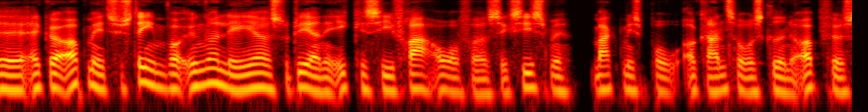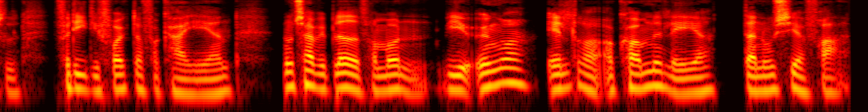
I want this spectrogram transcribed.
øh, at gøre op med et system, hvor yngre læger og studerende ikke kan sige fra over for sexisme, magtmisbrug og grænseoverskridende opførsel, fordi de frygter for karrieren. Nu tager vi bladet fra munden. Vi er yngre, ældre og kommende læger, der nu siger fra.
